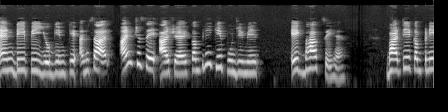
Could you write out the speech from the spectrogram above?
N D P Yogam के अनुसार, अंश से आशय कंपनी की पूंजी में एक भाग से है। भारतीय कंपनी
